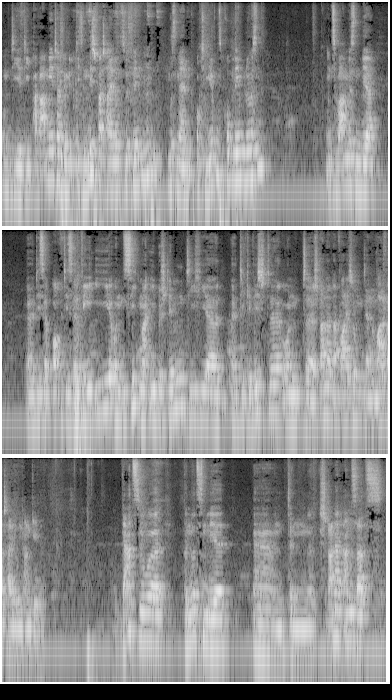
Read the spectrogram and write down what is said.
um die, die Parameter für diese Mischverteilung zu finden, müssen wir ein Optimierungsproblem lösen. Und zwar müssen wir äh, diese, diese WI und Sigma-I bestimmen, die hier äh, die Gewichte und äh, Standardabweichungen der Normalverteilung angeben. Dazu benutzen wir äh, den Standardansatz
